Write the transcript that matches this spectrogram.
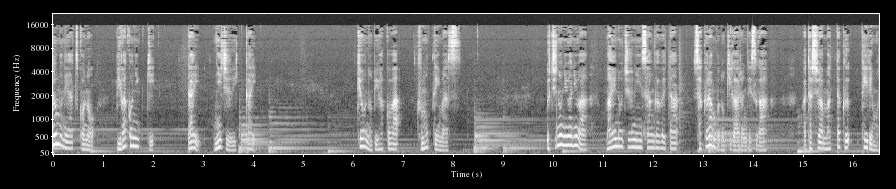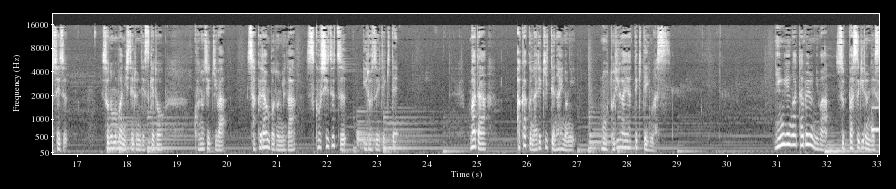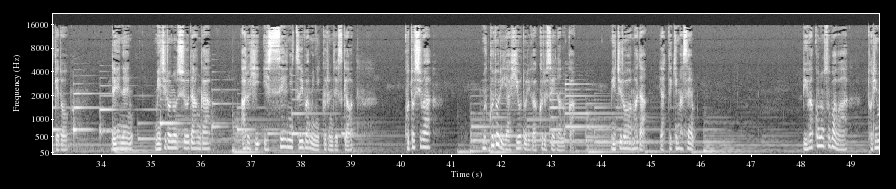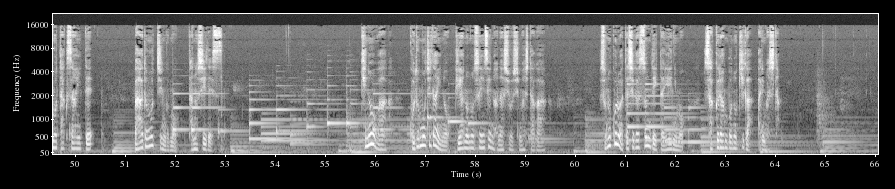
鳩宗敦子の琵琶湖日記第21回。今日の琵琶湖は曇っています。うちの庭には前の住人さんが植えたさくらんぼの木があるんですが私は全く手入れもせずそのままにしてるんですけどこの時期はさくらんぼの実が少しずつ色づいてきてまだ赤くなりきってないのにもう鳥がやってきています。人間が食べるには酸っぱすぎるんですけど例年メジロの集団がある日一斉についばみに来るんですが今年はムクドリやヒヨドリが来るせいなのかメジロはまだやってきません。琵琶湖のそばは鳥もたくさんいてバードウォッチングも楽しいです。昨日は子供時代のピアノの先生の話をしましたがその頃私が住んでいた家にもさくらんぼの木がありました。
